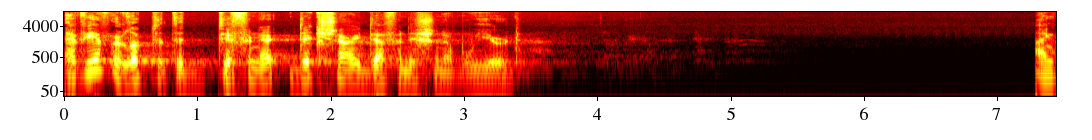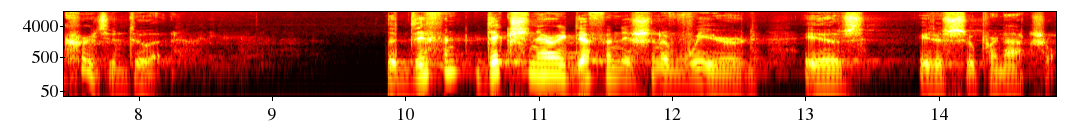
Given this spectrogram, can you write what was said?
Have you ever looked at the dictionary definition of weird? I encourage you to do it. The dictionary definition of weird is it is supernatural.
